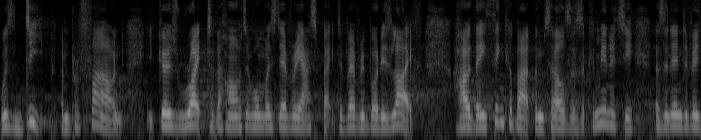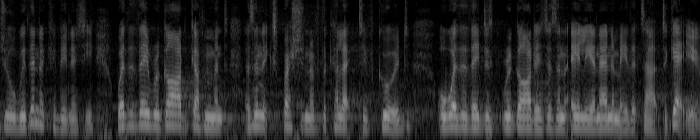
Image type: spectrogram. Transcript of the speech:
was deep and profound. It goes right to the heart of almost every aspect of everybody's life. How they think about themselves as a community, as an individual within a community, whether they regard government as an expression of the collective good or whether they regard it as an alien enemy that's out to get you.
